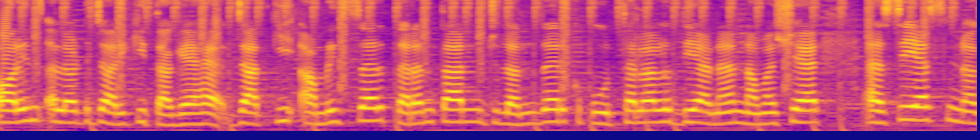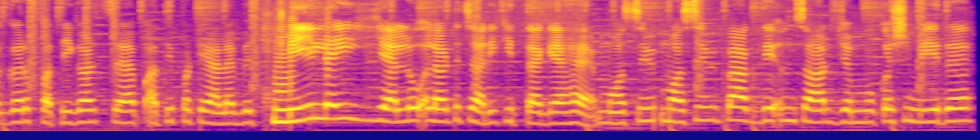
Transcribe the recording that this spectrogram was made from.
ਔਰੇਂਜ ਅਲਰਟ ਜਾਰੀ ਕੀਤਾ ਗਿਆ ਹੈ। ਜਦਕਿ ਅੰਮ੍ਰਿਤਸਰ, ਤਰਨਤਾਰਨ, ਜਲੰਧਰ, ਕਪੂਰਥਲਾ, ਲੁਧਿਆਣਾ ਨਵਾਂਸ਼ਹਿਰ ਐਸਏਐਸ ਨਗਰ, ਫਤਿਹਗੜ੍ਹ ਸਾਹਿਬ ਅਤੇ ਪਟਿਆਲਾ ਵਿੱਚ ਮੀਂਹ ਲਈ ਯੈਲੋ ਅਲਰਟ ਜਾਰੀ ਕੀਤਾ ਗਿਆ ਹੈ। ਮੌਸਮ ਮੌਸਮ ਵਿਭਾਗ ਦੇ ਅਨੁਸਾਰ ਜੰਮੂ ਕਸ਼ਮੀਰ,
